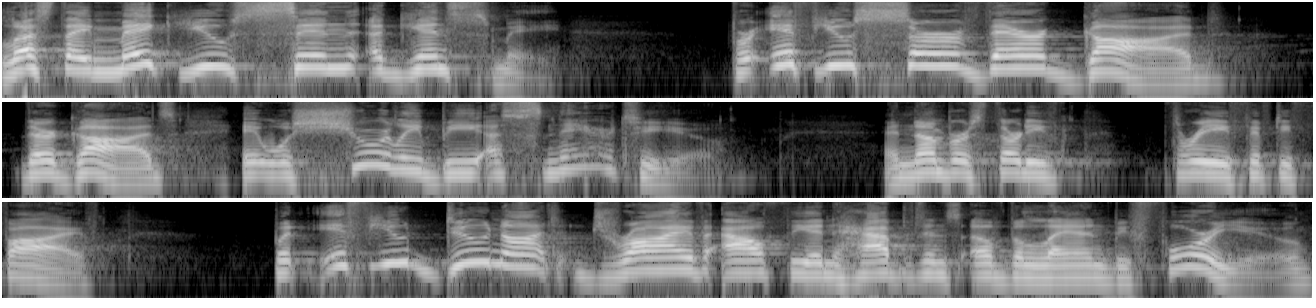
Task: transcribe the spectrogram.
lest they make you sin against me. For if you serve their God, their gods, it will surely be a snare to you. And Numbers 33 55. But if you do not drive out the inhabitants of the land before you,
